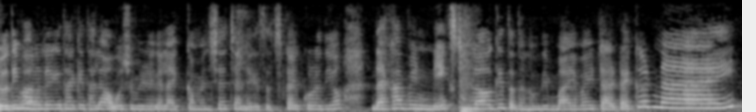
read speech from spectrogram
যদি ভালো লেগে থাকে তাহলে অবশ্যই ভিডিওকে লাইক কমেন্ট শেয়ার চ্যানেলকে সাবস্ক্রাইব করে দিও। দেখাবে নেক্সট ব্লগে ততক্ষণ bye bye tata good night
